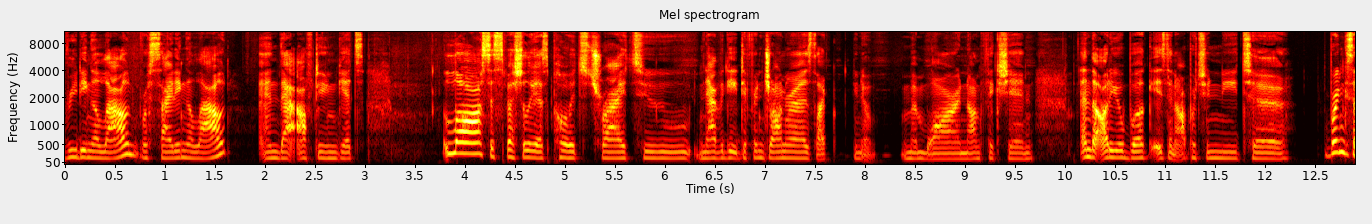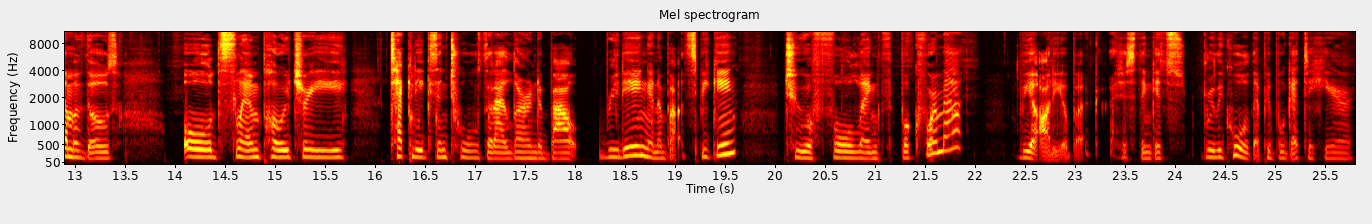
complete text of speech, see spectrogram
reading aloud, reciting aloud, and that often gets lost, especially as poets try to navigate different genres like, you know, memoir, and nonfiction. And the audiobook is an opportunity to bring some of those old slam poetry techniques and tools that I learned about reading and about speaking to a full length book format via audiobook. I just think it's really cool that people get to hear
